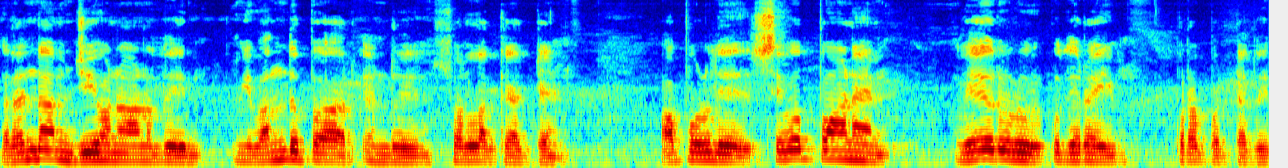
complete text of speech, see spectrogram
இரண்டாம் ஜீவனானது நீ வந்து பார் என்று சொல்ல கேட்டேன். அப்பொழுது சிவப்பான வேறொரு குதிரை புறப்பட்டது.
